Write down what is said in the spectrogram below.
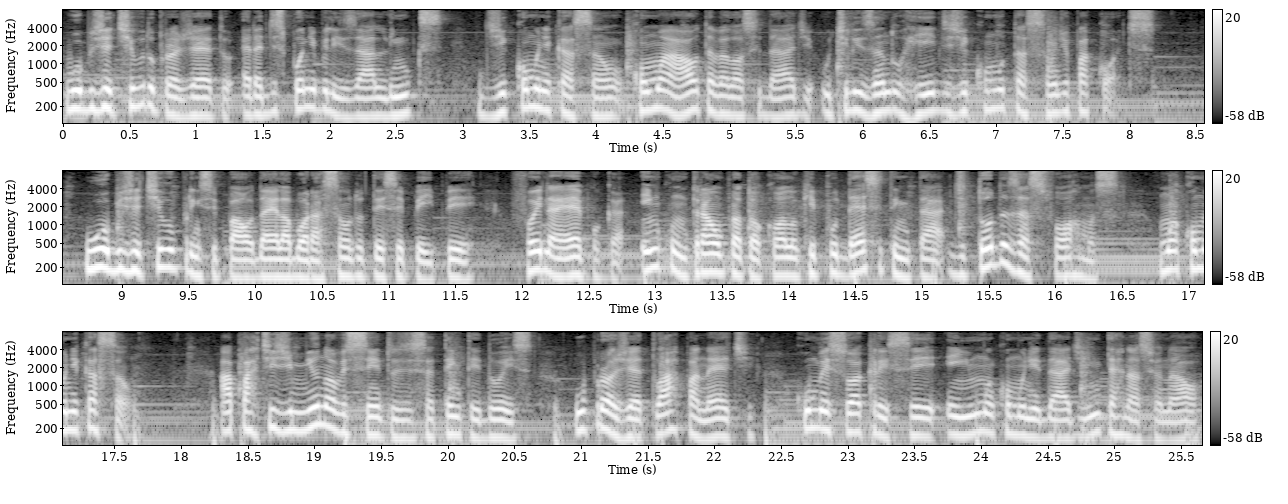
O objetivo do projeto era disponibilizar links de comunicação com uma alta velocidade utilizando redes de comutação de pacotes. O objetivo principal da elaboração do TCP/IP foi na época encontrar um protocolo que pudesse tentar de todas as formas uma comunicação. A partir de 1972, o projeto ARPANET começou a crescer em uma comunidade internacional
